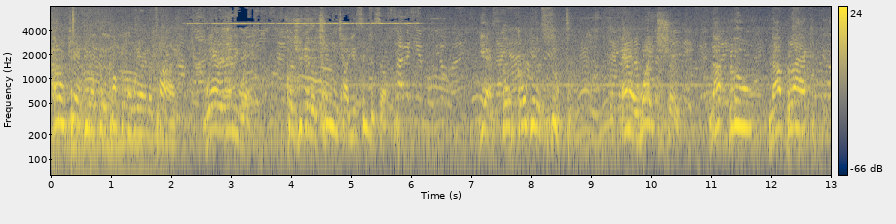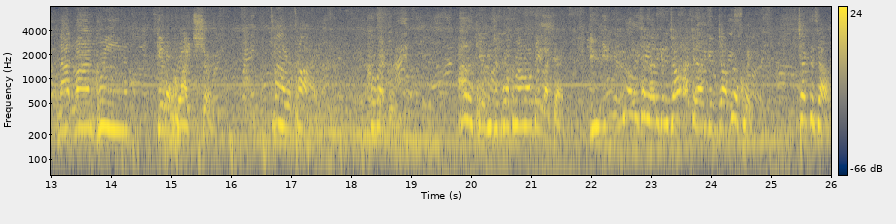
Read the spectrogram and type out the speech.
I don't care if you don't feel comfortable wearing a tie. Wear it anyway. Because you're going to change how you see yourself. Yes, go, go get a suit and a white shirt. Not blue, not black, not lime green. Get a white shirt. Tie a tie. Correctly. I don't care if you just walk around all day like that. You, you, want me to tell you how to get a job? I'll tell you how to get a job real quick. Check this out.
